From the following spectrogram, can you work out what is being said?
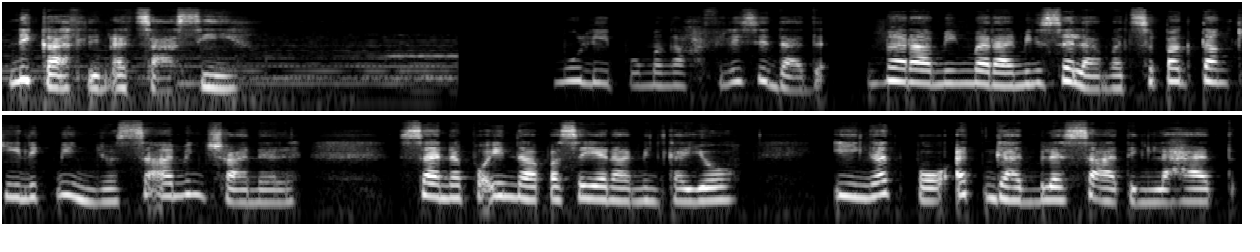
ni Kathleen at Sassy. Muli po mga kafelisidad, maraming maraming salamat sa pagtangkilik ninyo sa aming channel. Sana po ay napasaya namin kayo. Ingat po at God bless sa ating lahat.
